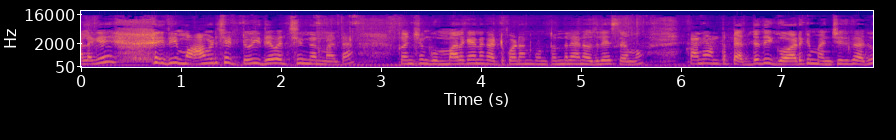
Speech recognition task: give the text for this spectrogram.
అలాగే ఇది మామిడి చెట్టు ఇదే వచ్చిందనమాట. కొంచెం గుమ్మాలకైనా కట్టుకోవడానికి ఉంటుందిలే అని వదిలేసాము. కానీ అంత పెద్దది గోడకి మంచిది కాదు.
